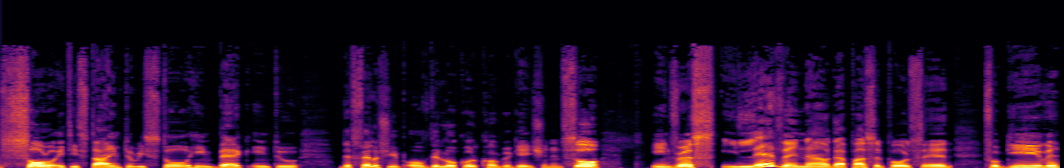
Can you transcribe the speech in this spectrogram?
sorrow. It is time to restore him back into the fellowship of the local congregation. And so, in verse 11, now the Apostle Paul said, Forgive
